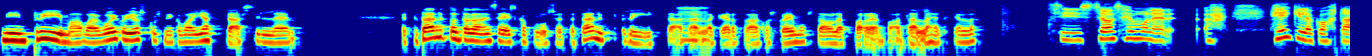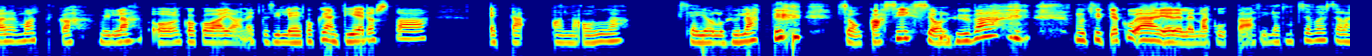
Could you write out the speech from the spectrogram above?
niin priimaa vai voiko joskus niin vain jättää silleen, että tämä nyt on tällainen 7 plus, että tämä nyt riittää mm. tällä kertaa, koska ei musta ole parempaa tällä hetkellä. Siis se on semmoinen äh, henkilökohtainen matka, millä on koko ajan, että sille ei koko ajan tiedostaa, että anna olla, se ei ollut hylätty, se on kasi, se on hyvä, mutta sitten joku ääni edelleen nakuttaa silleen, että mutta se voisi olla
